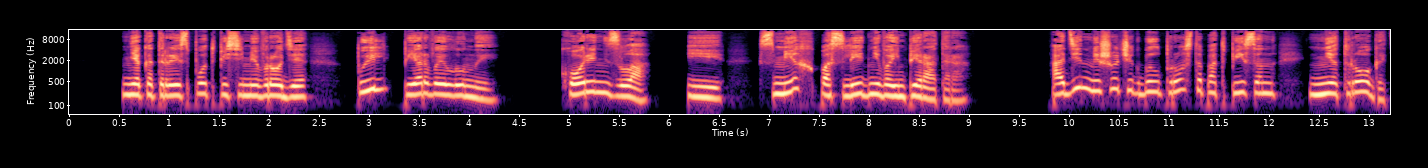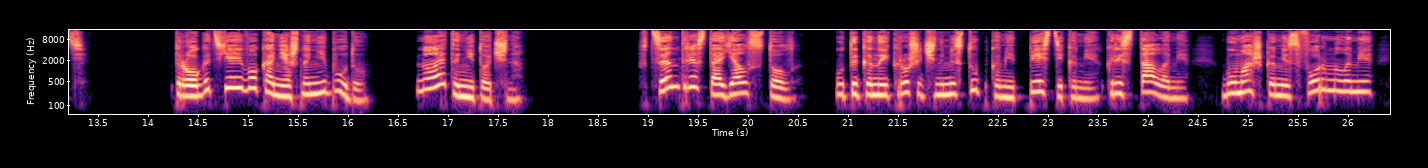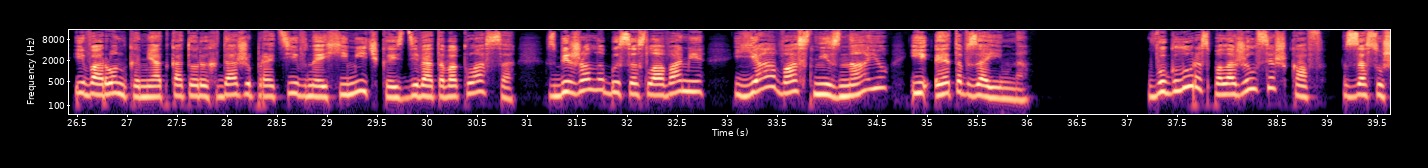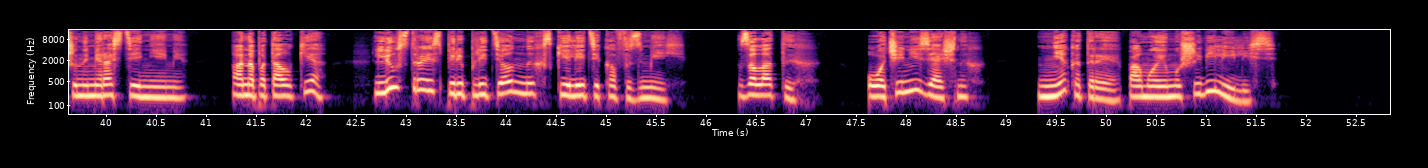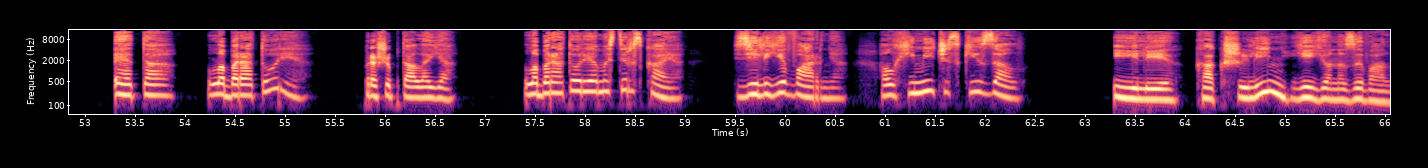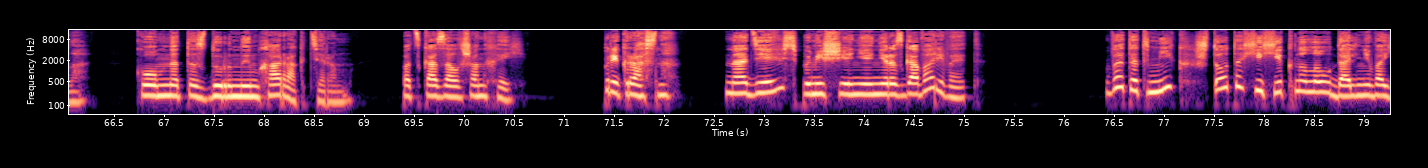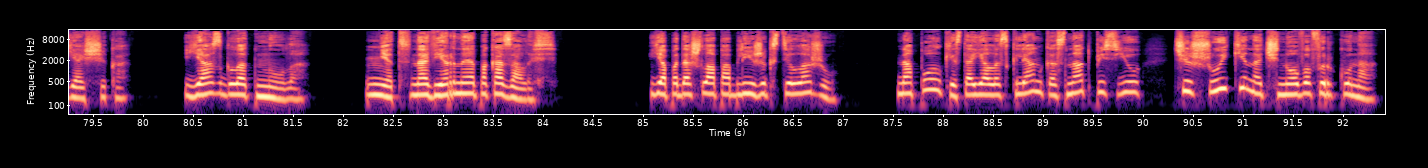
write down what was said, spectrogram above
Некоторые с подписями вроде «Пыль первой луны», «Корень зла» и «Смех последнего императора». Один мешочек был просто подписан «Не трогать». Трогать я его, конечно, не буду, но это не точно. В центре стоял стол, утыканный крошечными ступками, пестиками, кристаллами, бумажками с формулами и воронками, от которых даже противная химичка из девятого класса сбежала бы со словами «Я вас не знаю, и это взаимно». В углу расположился шкаф с засушенными растениями, а на потолке — люстра из переплетенных скелетиков змей. Золотых, очень изящных. Некоторые, по-моему, шевелились. «Это «Лаборатория?» — прошептала я. «Лаборатория-мастерская, зельеварня, алхимический зал». Или, как Шилинь ее называла, «комната с дурным характером», — подсказал Шанхей. «Прекрасно. Надеюсь, помещение не разговаривает?» В этот миг что-то хихикнуло у дальнего ящика. Я сглотнула. Нет, наверное, показалось. Я подошла поближе к стеллажу. На полке стояла склянка с надписью «Чешуйки ночного фыркуна».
